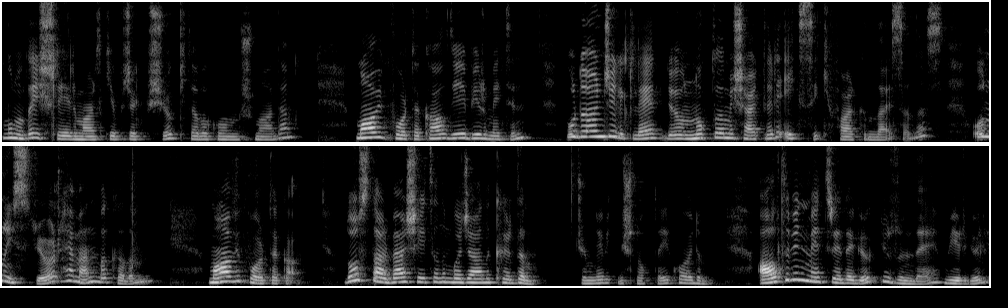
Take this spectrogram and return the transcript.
bunu da işleyelim artık yapacak bir şey yok. Kitaba konmuş madem. Mavi Portakal diye bir metin. Burada öncelikle noktalama işaretleri eksik farkındaysanız. Onu istiyor. Hemen bakalım. Mavi Portakal. Dostlar ben şeytanın bacağını kırdım. Cümle bitmiş noktayı koydum. 6000 metrede gökyüzünde virgül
